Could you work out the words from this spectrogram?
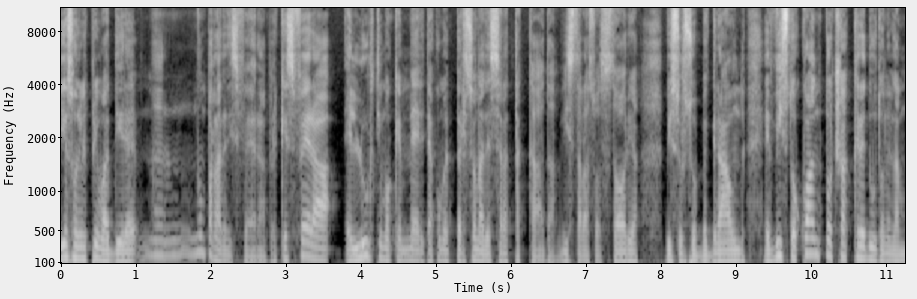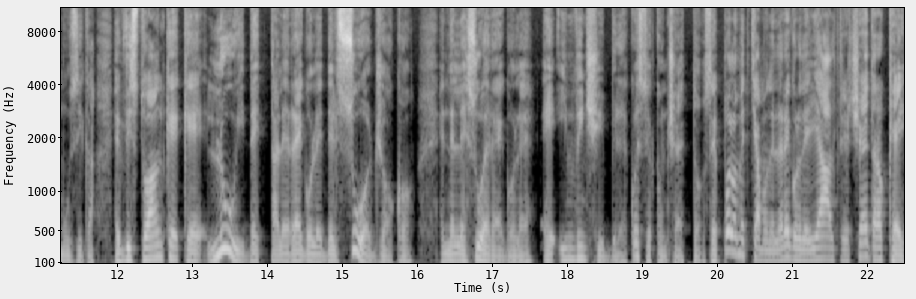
io sono il primo a dire non parlare di Sfera, perché Sfera è l'ultimo che merita come persona ad essere attaccata, vista la sua storia, visto il suo background e visto quanto ci ha creduto nella musica e visto anche che lui detta le regole del suo gioco e nelle sue regole è invincibile. Questo è il concetto. Se poi lo mettiamo nelle regole degli altri, eccetera, ok,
